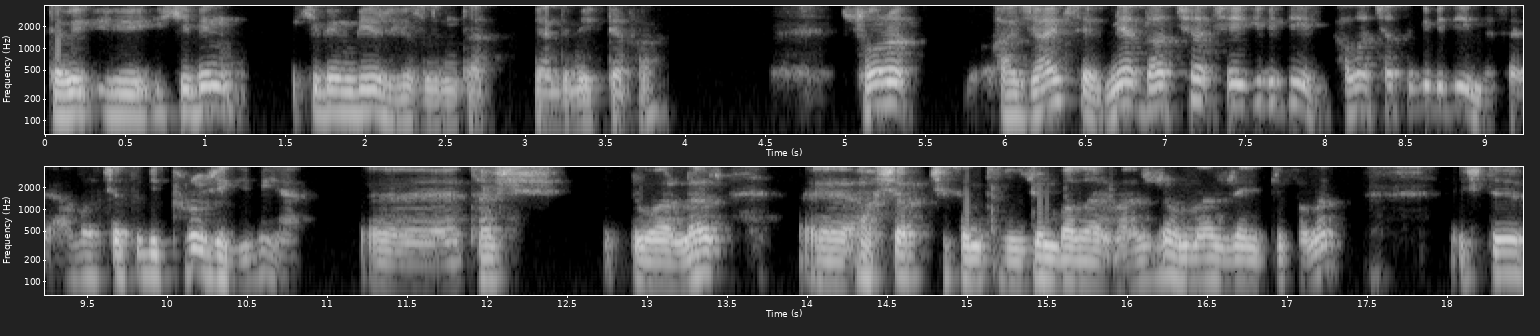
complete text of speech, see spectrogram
Tabii 2000 2001 yılında geldim ilk defa. Sonra acayip sevdim. Ya Datça şey gibi değil. Alaçatı gibi değil mesela. Alaçatı bir proje gibi ya. Ee, taş duvarlar, e, ahşap çıkıntılı cumbalar var. Onlar renkli falan. İşte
